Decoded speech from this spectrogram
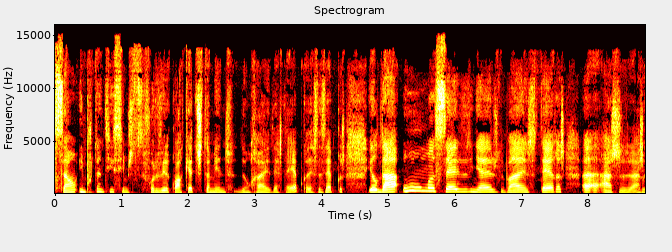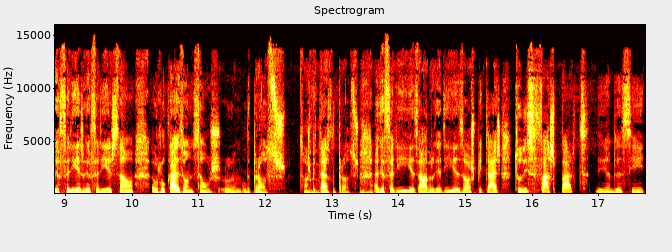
são importantíssimos. Se for ver qualquer testamento de um rei desta época, destas épocas, ele dá uma série de dinheiros, de bens, de terras às, às gafarias. Gafarias são os locais onde são os uh, leprosos. São uhum. hospitais uhum. leprosos. Uhum. Agafarias, albergarias, hospitais, tudo isso faz parte, digamos assim,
